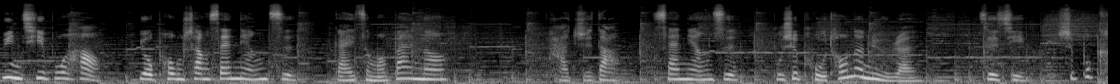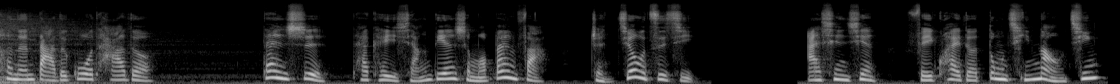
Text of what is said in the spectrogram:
运气不好又碰上三娘子，该怎么办呢？他知道三娘子不是普通的女人，自己。是不可能打得过他的，但是他可以想点什么办法拯救自己。阿羡羡飞快地动起脑筋，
